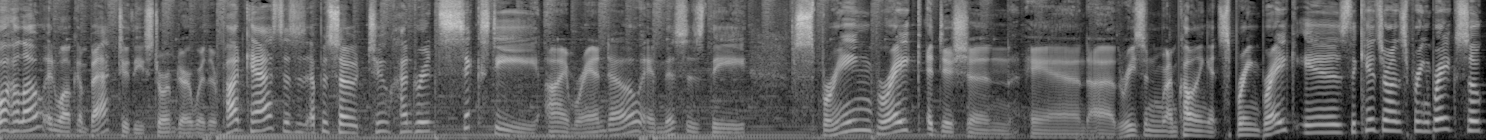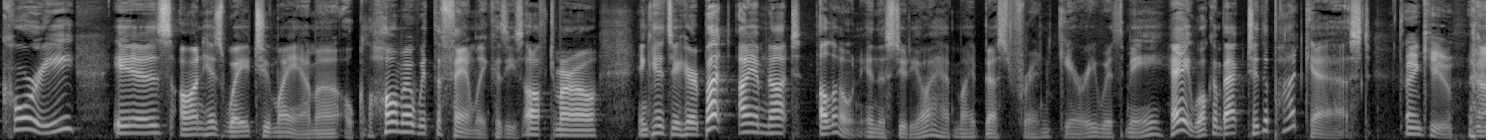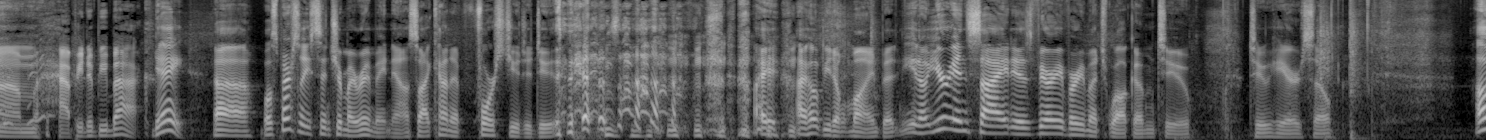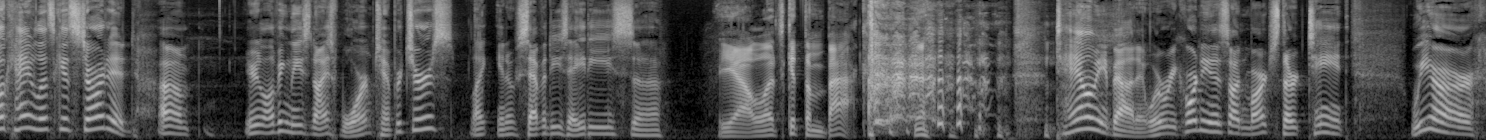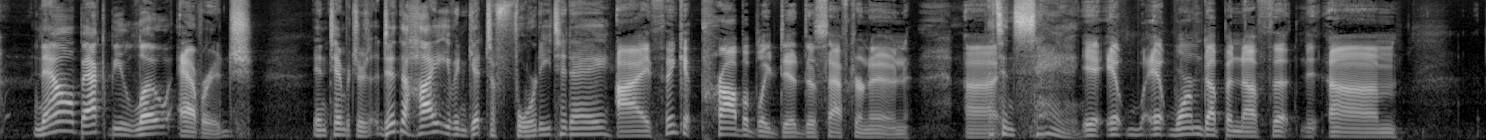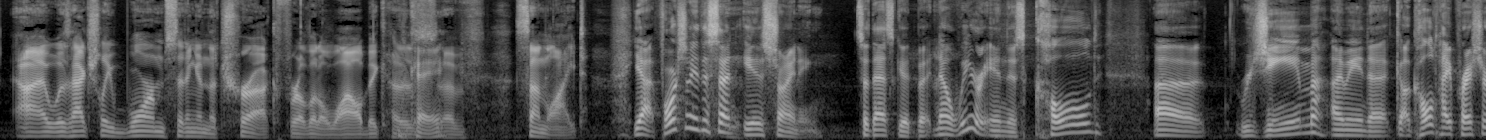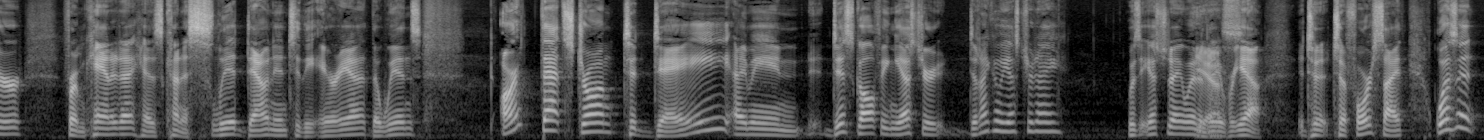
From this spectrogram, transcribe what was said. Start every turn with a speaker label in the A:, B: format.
A: Well, hello, and welcome back to the Stormdar Weather Podcast. This is episode 260. I'm Rando, and this is the spring break edition. And uh, the reason I'm calling it spring break is the kids are on spring break, so Corey is on his way to Miami, Oklahoma with the family because he's off tomorrow and kids are here. But I am not alone in the studio. I have my best friend Gary with me. Hey, welcome back to the podcast.
B: Thank you. Um, happy to be back.
A: Yay. Uh, well, especially since you're my roommate now, so I kind of forced you to do this. I, I hope you don't mind, but you know, your insight is very, very much welcome to to here. So, okay, let's get started. Um, you're loving these nice warm temperatures, like you know, 70s, 80s. Uh,
B: Yeah, let's get them back.
A: Tell me about it. We're recording this on March 13th. We are now back below average in temperatures. Did the high even get to 40 today?
B: I think it probably did this afternoon. Uh,
A: That's insane.
B: it, it it warmed up enough that um, I was actually warm sitting in the truck for a little while because
A: Okay.
B: of sunlight.
A: Yeah, fortunately, the sun is shining, so that's good. But no, we are in this cold uh, regime. I mean, the cold high pressure from Canada has kind of slid down into the area. The winds aren't that strong today. I mean, disc golfing yesterday. Did I go yesterday? Was it yesterday? When
B: Yes.
A: Yeah, to to Forsyth wasn't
